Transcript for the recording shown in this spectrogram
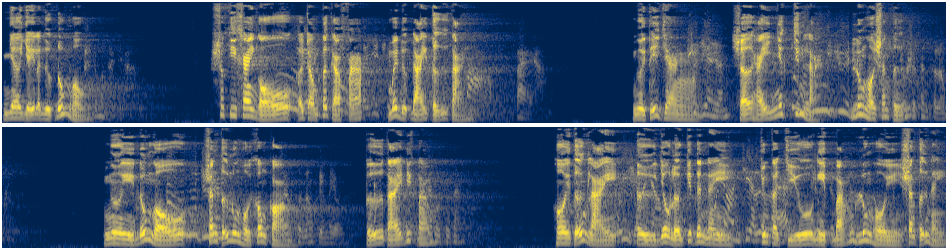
Nhờ vậy là được đốn ngộ. Sau khi khai ngộ Ở trong tất cả Pháp Mới được đại tự tại. Người thế gian Sợ hãi nhất chính là Luân hồi sanh tử. Người đố ngộ Sanh tử luân hồi không còn, Tự tại biết bao. Hồi tưởng lại, Từ vô lượng kiếp đến nay, Chúng ta chịu nghiệp báo luân hồi sanh tử này.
